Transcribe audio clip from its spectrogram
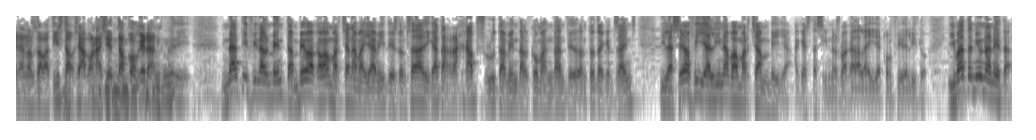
eren els de Batista, o sigui, bona gent tampoc eren. Vull dir, Nati finalment també va acabar marxant a Miami, des d'on s'ha dedicat a rajar absolutament del comandante durant tots aquests anys, i la seva filla Lina va marxar amb ella. Aquesta sí, no es va quedar la illa com Fidelito. I va tenir una neta,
